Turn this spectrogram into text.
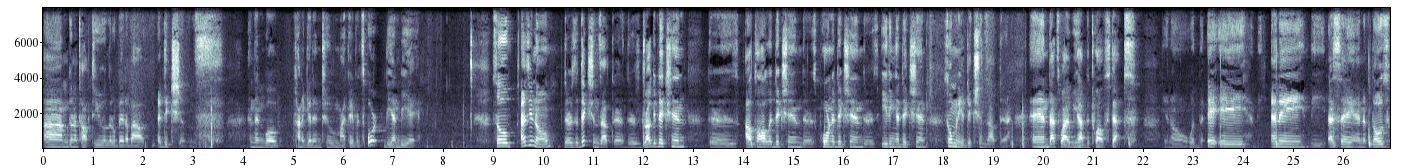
I'm to talk to you a little bit about addictions, and then we'll kind of get into my favorite sport, the NBA. So, as you know, there's addictions out there. There's drug addiction, there's alcohol addiction, there's porn addiction, there's eating addiction, so many addictions out there. And that's why we have the 12 steps, you know, with the AA, the NA, the SA, and if those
